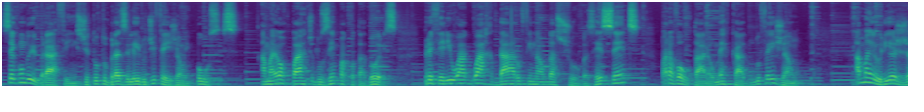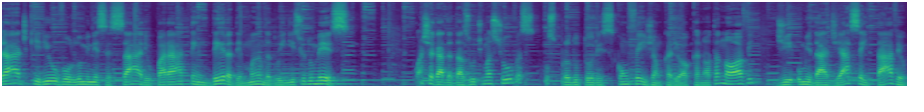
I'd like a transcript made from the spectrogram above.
Segundo o IBRAF, Instituto Brasileiro de Feijão e Pulses, a maior parte dos empacotadores preferiu aguardar o final das chuvas recentes para voltar ao mercado do feijão. A maioria já adquiriu o volume necessário para atender a demanda do início do mês. Com a chegada das últimas chuvas, os produtores com feijão carioca nota 9, de umidade aceitável,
